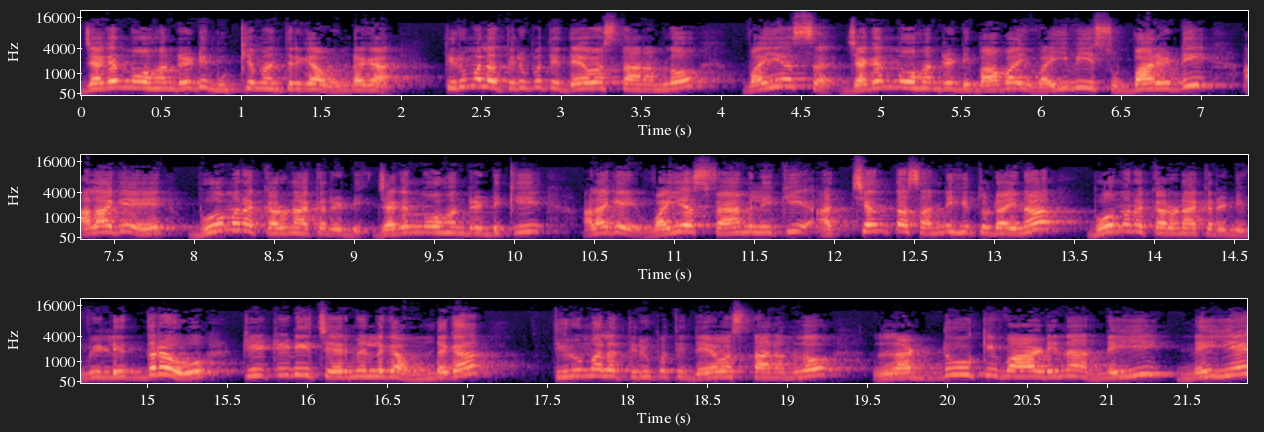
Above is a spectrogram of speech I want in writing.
జగన్మోహన్ రెడ్డి ముఖ్యమంత్రిగా ఉండగా తిరుమల తిరుపతి దేవస్థానంలో వైఎస్ జగన్మోహన్ రెడ్డి బాబాయ్ వైవి సుబ్బారెడ్డి అలాగే భూమన కరుణాకర్ రెడ్డి జగన్మోహన్ రెడ్డికి అలాగే వైఎస్ ఫ్యామిలీకి అత్యంత సన్నిహితుడైన భూమన కరుణాకర్ రెడ్డి. వీళ్ళిద్దరూ టీటీడీ చైర్మన్లుగా ఉండగా తిరుమల తిరుపతి దేవస్థానంలో లడ్డూకి వాడిన నెయ్యి నెయ్యే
